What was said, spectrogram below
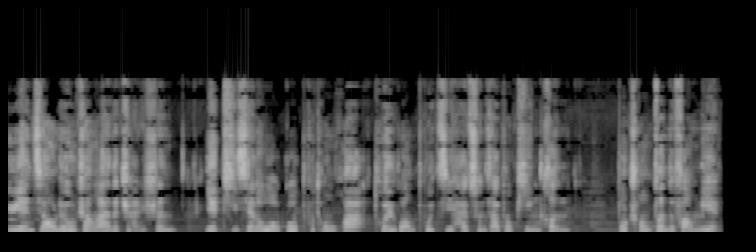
语言交流障碍的产生。也体现了我国普通话推广普及还存在不平衡、不充分的方面，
